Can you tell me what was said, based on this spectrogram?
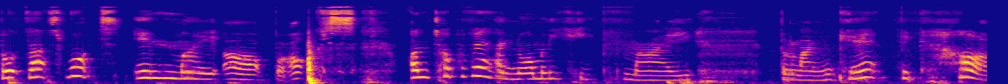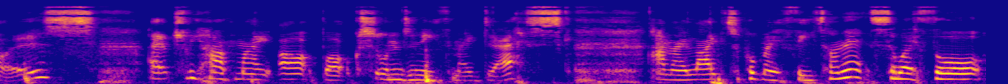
But that's what's in my art box. On top of it, I normally keep my blanket because I actually have my art box underneath my desk and I like to put my feet on it. So I thought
